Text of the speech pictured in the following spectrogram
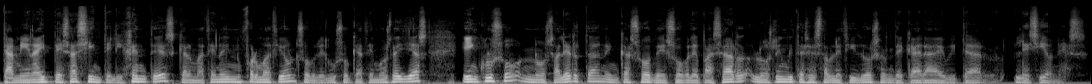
También hay pesas inteligentes que almacenan información sobre el uso que hacemos de ellas e incluso nos alertan en caso de sobrepasar los límites establecidos de cara a evitar lesiones.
